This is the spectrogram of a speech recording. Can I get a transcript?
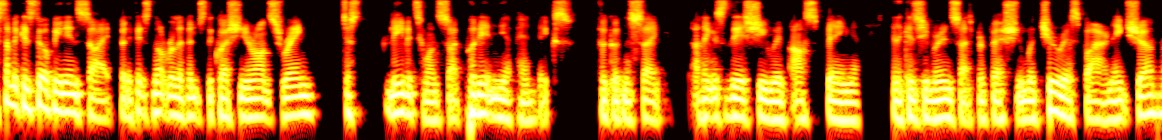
something can still be an insight, but if it's not relevant to the question you're answering, just leave it to one side, put it in the appendix, for goodness sake. I think this is the issue with us being in the consumer insights profession. We're curious by our nature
